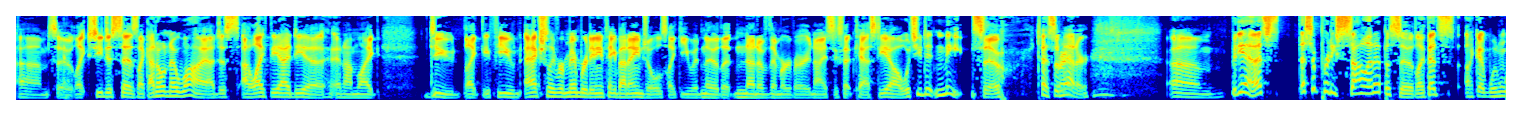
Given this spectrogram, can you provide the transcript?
Um, so like she just says like I don't know why. I just I like the idea, and I'm like, dude, like if you actually remembered anything about angels, like you would know that none of them are very nice except Castiel, which you didn't meet, so it doesn't Right. matter. Um, but yeah, that's that's a pretty solid episode. Like that's like when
